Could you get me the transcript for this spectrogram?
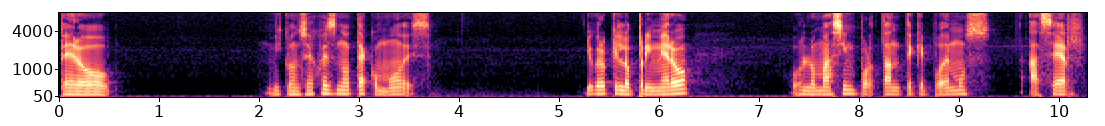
Pero mi consejo es no te acomodes. Yo creo que lo primero o lo más importante que podemos hacer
